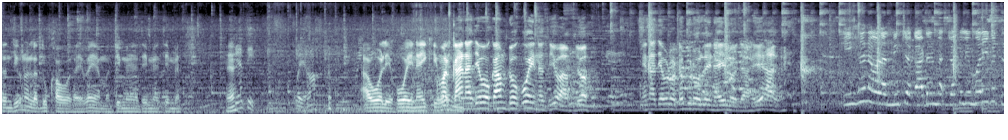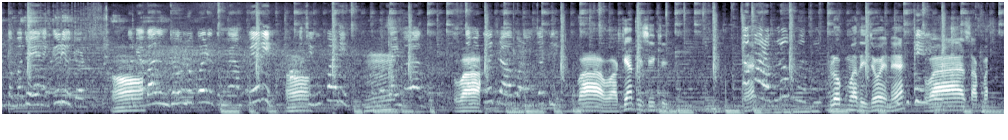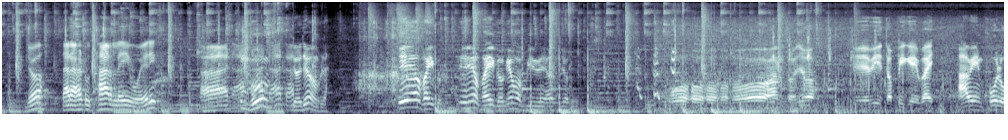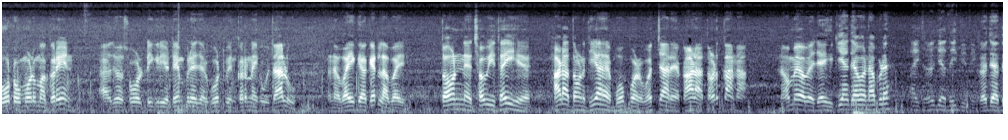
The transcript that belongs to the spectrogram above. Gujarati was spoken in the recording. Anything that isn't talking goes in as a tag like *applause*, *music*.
થયું ને એટલે દુખાવો થાય ભાઈ એમાં ધીમે ધીમે ધીમે. હે? ક્યાંથી ઓય હા. આ ઓલી હોય નાખી હોય કાના જેવો કામ ઢોક હોય નથી જો આમ જો. એના જેવડો ડબરો લઈને આવેલો જા હે હાલ. નીચે ગાર્ડનમાં ચકલી મરી ગઈ તો બધે એને કીડીઓ ચડતી હા. બાજુ જવલું કર્યું તો મેં આમ પહેરી પછી ઉપાડી હમ. સાઈડમાં રાખી દીધી. વાહ. વાહ વાહ. ક્યાંથી શીખી? હે? બ્લોગમાંથી જોઈને વાહ સાબા જો તારા હાટું થાર લઈ આવ્યો એરી હા બૂમ જોજો હમણાં. એ ભાઈ ગો એ ભાઈ ગો કેવો બીજે આવજો ઓહો હો હો હો આમ તો જો કેવી તપી ગઈ ભાઈ. આવીને ફૂલ ઓટો મોડમાં કરીને આ જો સોળ ડિગ્રી ટેમ્પરેચર ગોઠવીને કરી નાખ્યું ચાલુ. અને વાગ્યા કેટલા ભાઈ? ત્રણ ને છવી થઈ છે. સાડા ત્રણ થયા છે. બપોર વચ્ચારે કાળા તડકાના. ને અમે હવે જઈ ક્યાં જવાના આપણે? રજા દઈ દીધી. રજા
